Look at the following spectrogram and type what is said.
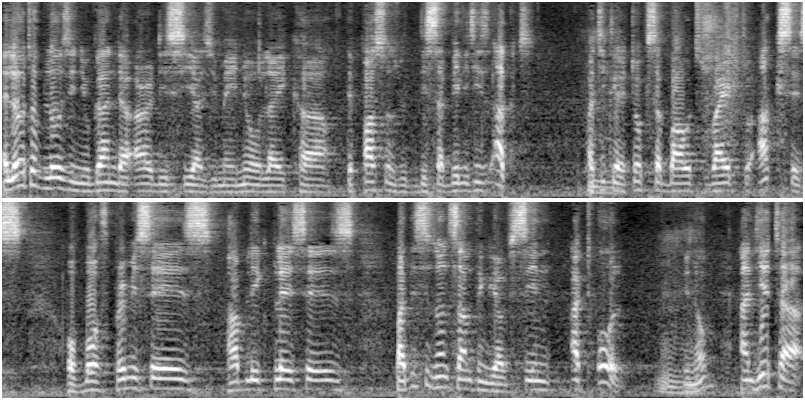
a lot of laws in Uganda are this year, as you may know, like uh, the Persons with Disabilities Act, particularly talks about right to access of both premises, public places, but this is not something we have seen at all, you know. And yet, uh,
